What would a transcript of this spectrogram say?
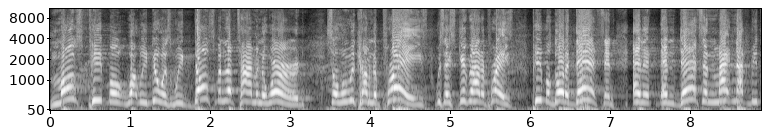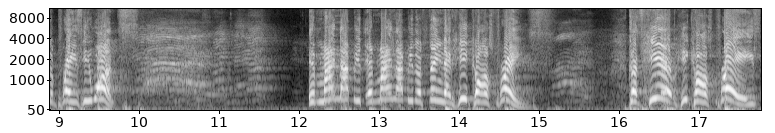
Most people, what we do is we don't spend enough time in the Word. So when we come to praise, we say, give God a praise. People go to dancing, and, it, and dancing might not be the praise He wants. It might not be. It might not be the thing that He calls praise. Because here He calls praise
